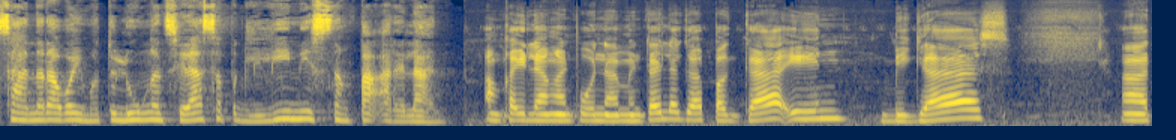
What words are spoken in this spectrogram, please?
sana raw ay matulungan sila sa paglilinis ng paaralan. Ang kailangan po namin talaga pagkain, bigas, ah,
